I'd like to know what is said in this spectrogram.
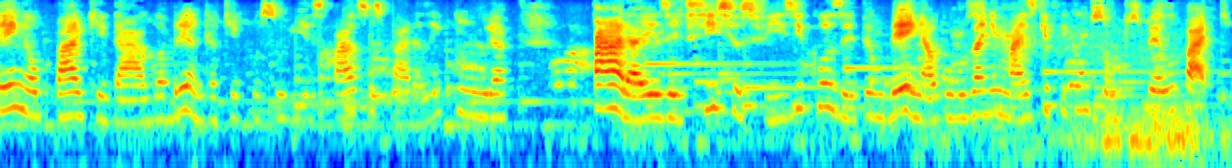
tem o Parque da Água Branca, que possui espaços para leitura, para exercícios físicos e também alguns animais que ficam soltos pelo parque.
